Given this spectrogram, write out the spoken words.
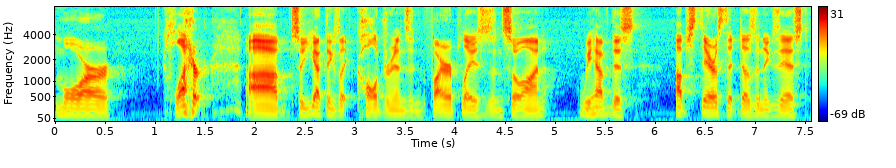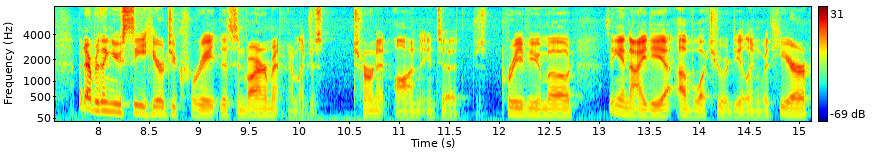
more clutter. Uh, so you got things like cauldrons and fireplaces and so on. We have this upstairs that doesn't exist, but everything you see here to create this environment, I'm like just turn it on into just preview mode, so you get an idea of what you are dealing with here.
